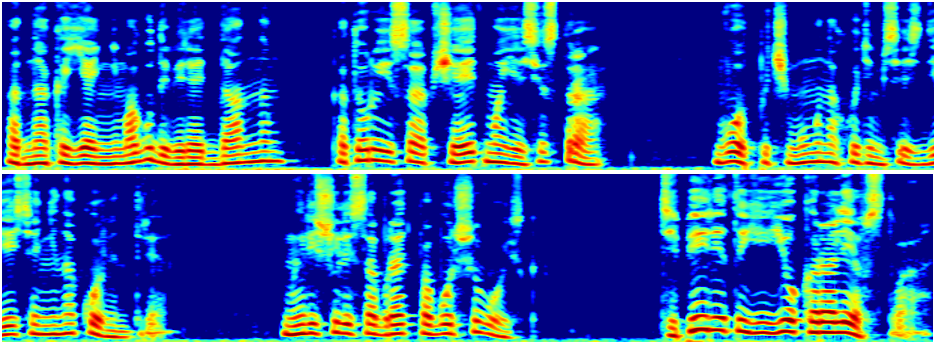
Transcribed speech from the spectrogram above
Однако я не могу доверять данным, которые сообщает моя сестра. Вот почему мы находимся здесь, а не на Ковентре. Мы решили собрать побольше войск. Теперь это ее королевство.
